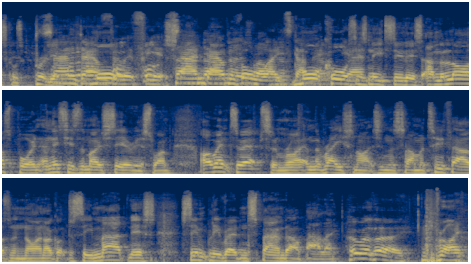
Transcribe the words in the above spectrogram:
Racecourse. Brilliant. Sandown More- do it for you. Sandown do have well. always done More it, courses yeah. need to do this. And the last point, and this is the most serious one. I went to Epsom, right, and the race nights in the summer 2009. I got to see Madness, Simply Red, and Spandau Ballet. Who are they? Right.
